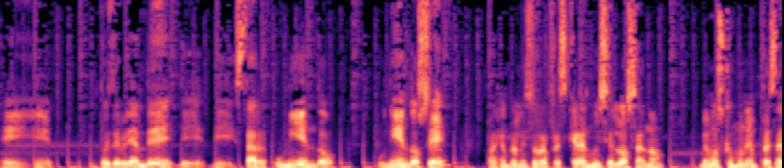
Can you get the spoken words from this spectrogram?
eh, pues deberían de, de, estar uniendo, uniéndose. Por ejemplo, en esto refresquera es muy celosa, ¿no? Vemos como una empresa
